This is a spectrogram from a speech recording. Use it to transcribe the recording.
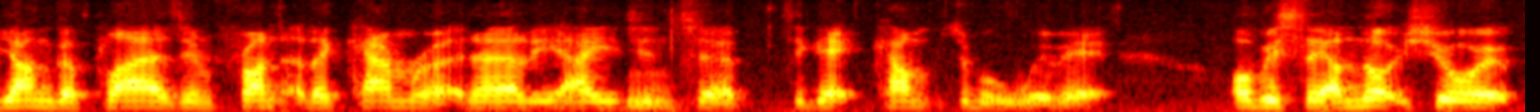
younger players in front of the camera at an early age and to, to get comfortable with it. Obviously, I'm not sure it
